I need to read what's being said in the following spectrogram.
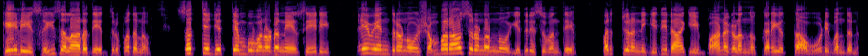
ಕೇಳಿ ಸಹಿಸಲಾರದೆ ದೃಪದನು ಸತ್ಯಜಿತ್ತೆಂಬುವನೊಡನೆ ಸೇರಿ ದೇವೇಂದ್ರನು ಶಂಭರಾಸುರನನ್ನು ಎದುರಿಸುವಂತೆ ಅರ್ಜುನನಿಗೆದಿರಾಗಿ ಬಾಣಗಳನ್ನು ಕರೆಯುತ್ತಾ ಓಡಿ ಬಂದನು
